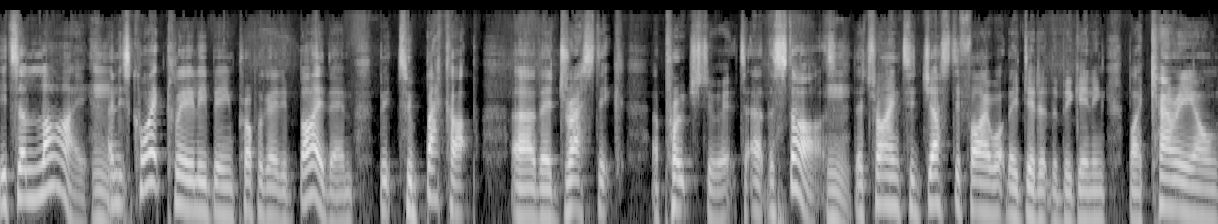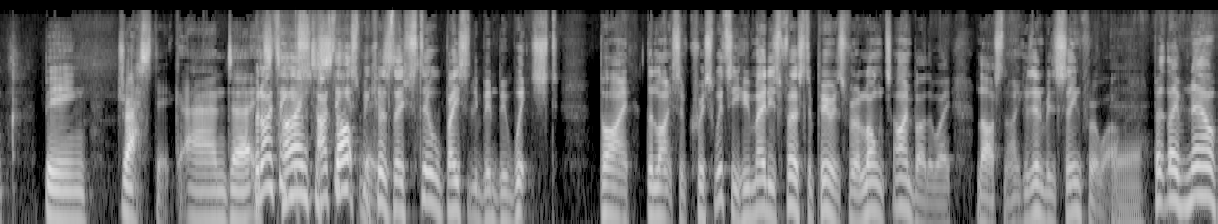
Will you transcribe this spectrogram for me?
It's a lie, Hmm. and it's quite clearly being propagated by them to back up uh, their drastic approach to it at the start. Hmm. They're trying to justify what they did at the beginning by carrying on being drastic, and uh, But it's I think time it's, to I stop think it's because they've still basically been bewitched by the likes of Chris Whitty, who made his first appearance for a long time, by the way, last night, because he hadn't been seen for a while. But they've now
